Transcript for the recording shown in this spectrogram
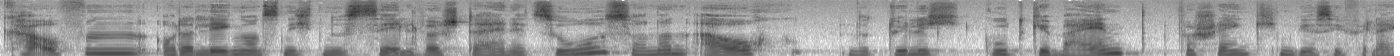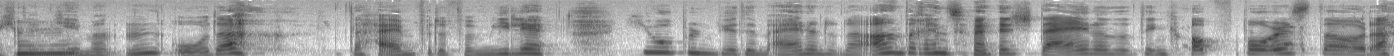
kaufen oder legen uns nicht nur selber Steine zu, sondern auch natürlich gut gemeint verschenken wir sie vielleicht mhm. an jemanden oder daheim bei der Familie jubeln wir dem einen oder anderen so einen Stein unter den Kopfpolster oder,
